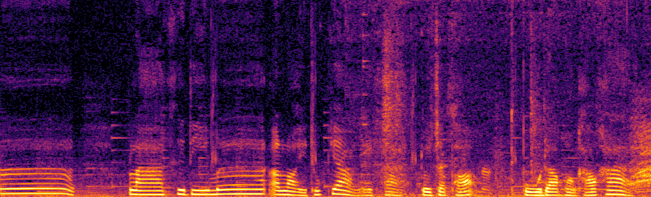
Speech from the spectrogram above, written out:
มาก ปลาคือดีมาก อร่อยทุกอย่างเลยค่ะ โดยเฉพาะปูดองของเขาค่ะ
